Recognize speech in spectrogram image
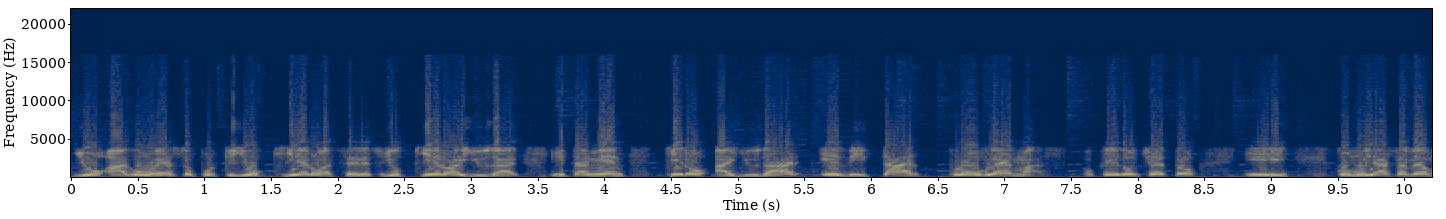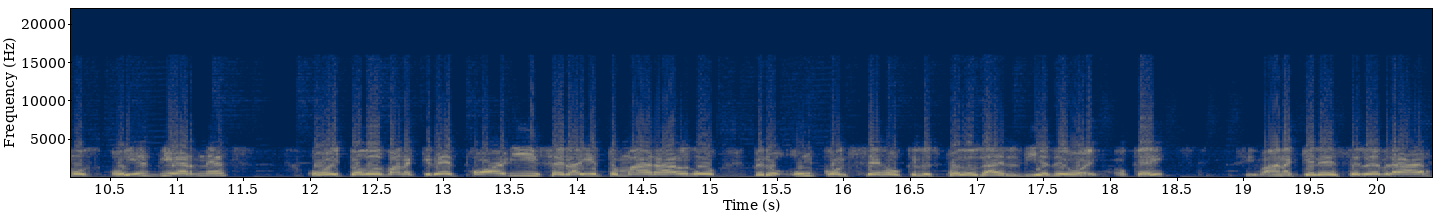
Yo hago esto porque yo quiero hacer eso, yo quiero ayudar y también quiero ayudar, evitar problemas, ¿ok, Don Cheto? Y como ya sabemos, hoy es viernes, Hoy todos van a querer party, salir a tomar algo, pero un consejo que les puedo dar el día de hoy, ¿ok? Si van a querer celebrar,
